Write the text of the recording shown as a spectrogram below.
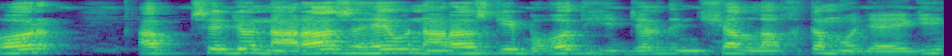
और आपसे जो नाराज़ है वो नाराज़गी बहुत ही जल्द इन ख़त्म हो जाएगी।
